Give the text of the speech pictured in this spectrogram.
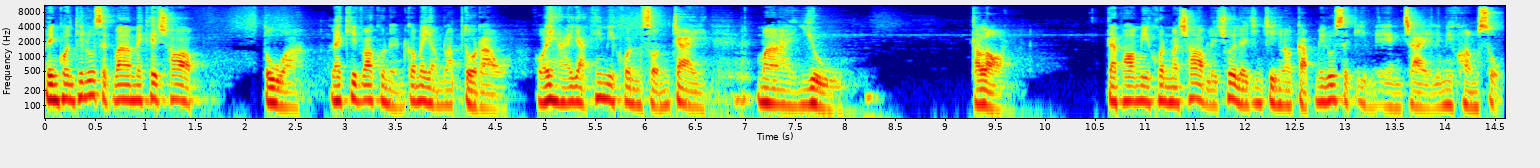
เป็นคนที่รู้สึกว่าไม่เคยชอบตัว และคิดว่าคนอื่นก็ไม่ยอมรับตัวเราโหยหาอยากให้มีคนสนใจมาอยู่ ตลอด แต่พอมีคนมาชอบหรือช่วยเหลือจริง ๆ เรากลับไม่รู้สึกอิ่มเอมใจหรือมีความสุข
